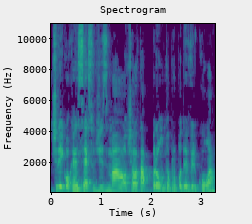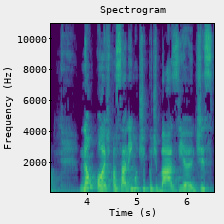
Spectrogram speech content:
tirei qualquer excesso de esmalte, ela tá pronta para poder vir colar. Não pode passar nenhum tipo de base antes,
